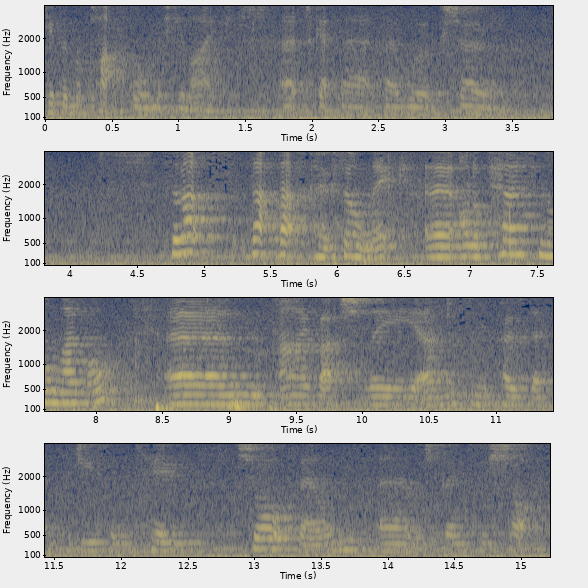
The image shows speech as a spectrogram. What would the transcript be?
give them a platform, if you like, uh, to get their, their work shown. So that's, that, that's Cofilmic. Uh, on a personal level, um, I've actually, I'm just in the process of producing two short films, uh, which are going to be shot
